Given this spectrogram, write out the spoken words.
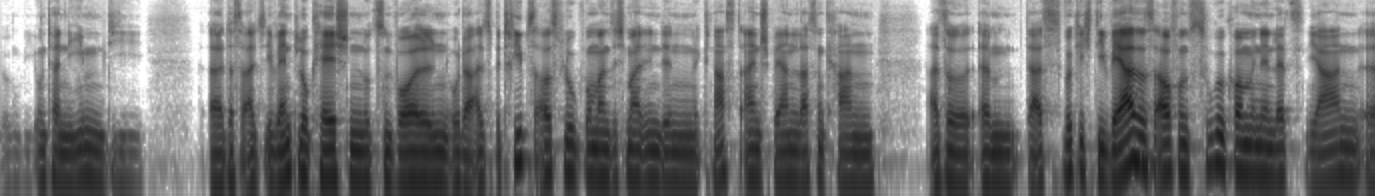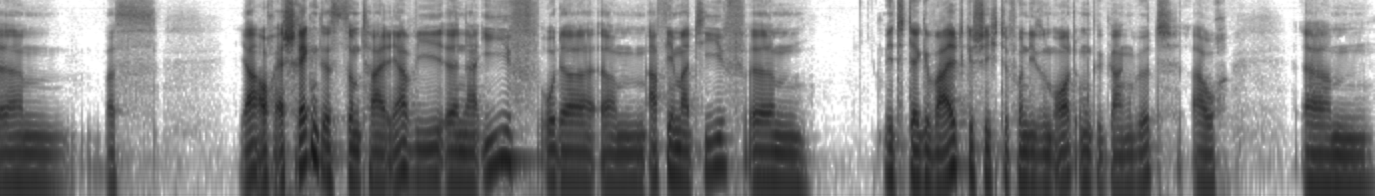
irgendwie Unternehmen, die äh, das als Event-Location nutzen wollen oder als Betriebsausflug, wo man sich mal in den Knast einsperren lassen kann. Also ähm, da ist wirklich diverses auf uns zugekommen in den letzten Jahren, ähm, was ja auch erschreckend ist zum Teil, ja, wie äh, naiv oder ähm, affirmativ ähm, mit der Gewaltgeschichte von diesem Ort umgegangen wird, auch ähm,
